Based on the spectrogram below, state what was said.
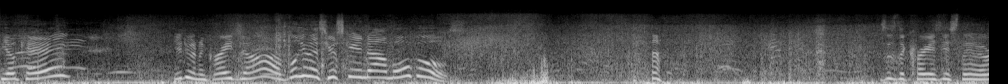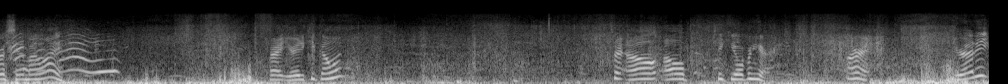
You okay? You're doing a great job. Look at this. You're skiing down moguls. this is the craziest thing I've ever seen in my life. All right, you ready to keep going? Right, I'll, I'll take you over here. All right, you ready?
